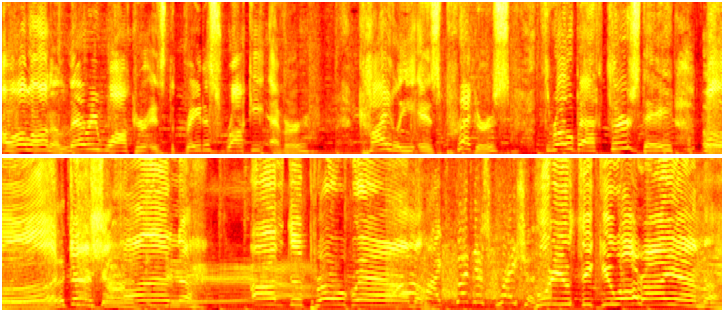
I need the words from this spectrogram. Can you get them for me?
All on a Larry Walker is the greatest Rocky ever. Kylie is Preggers. Throwback Thursday edition of the program. Oh my goodness gracious! Who do you think you are? I am. Who do you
